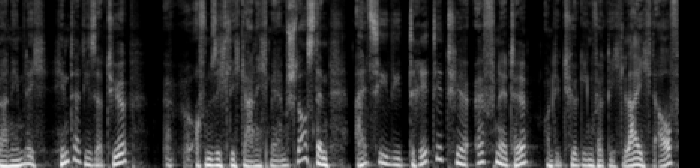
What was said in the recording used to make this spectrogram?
war nämlich hinter dieser Tür äh, offensichtlich gar nicht mehr im Schloss, denn als sie die dritte Tür öffnete, und die Tür ging wirklich leicht auf,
